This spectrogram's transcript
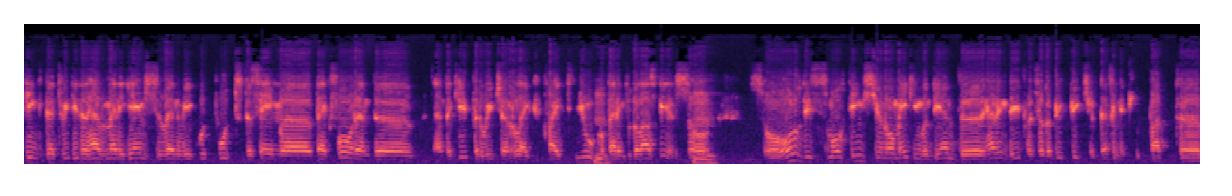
think that we didn't have many games when we could put the same uh, back four and uh, and the keeper, which are like quite new comparing to the last year. So. So all of these small things, you know, making on the end, uh, having the influence of the big picture, definitely. But uh,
